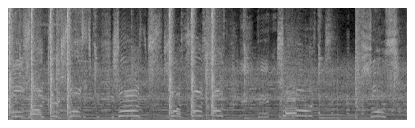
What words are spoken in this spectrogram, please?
Sus artık sus! Sus! Sus sus sus! Sus! Sus!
